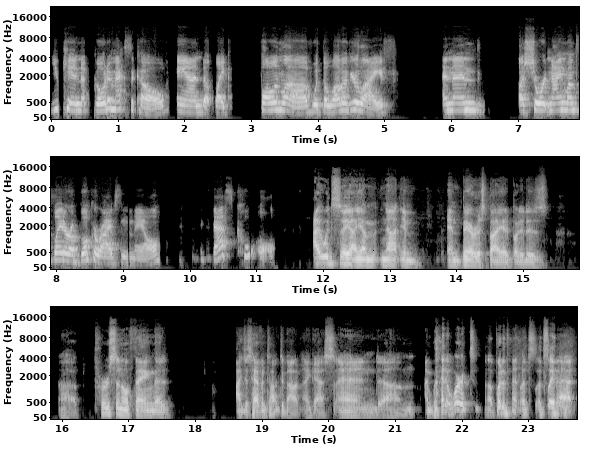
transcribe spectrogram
you can go to Mexico and like fall in love with the love of your life and then a short nine months later, a book arrives in the mail. That's cool. I would say I am not em- embarrassed by it, but it is a personal thing that I just haven't talked about, I guess. And um, I'm glad it worked. I'll put it that. Let's let's say that.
